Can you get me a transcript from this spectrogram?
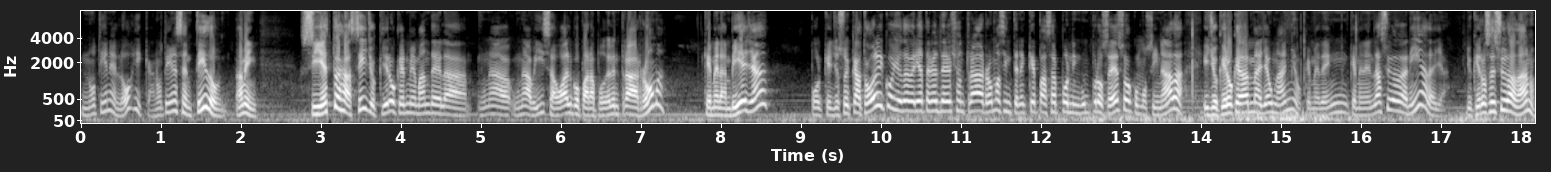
no tiene lógica, no tiene sentido. I mean, si esto es así, yo quiero que él me mande una, una visa o algo para poder entrar a Roma, que me la envíe ya, porque yo soy católico, yo debería tener derecho a entrar a Roma sin tener que pasar por ningún proceso, como si nada. Y yo quiero quedarme allá un año, que me den, que me den la ciudadanía de allá. Yo quiero ser ciudadano.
